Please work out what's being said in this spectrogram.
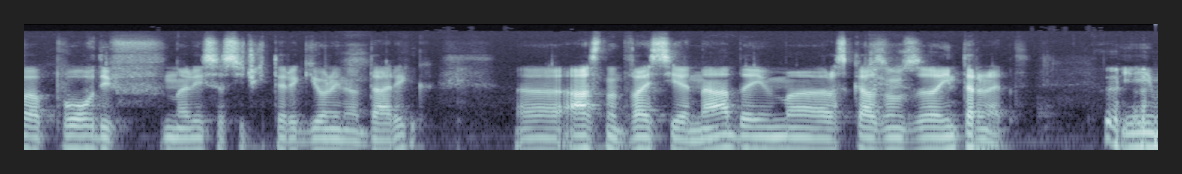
а, Пловдив нали, с всичките региони на Дарик. А, аз на 21 да им а, разказвам за интернет. И,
